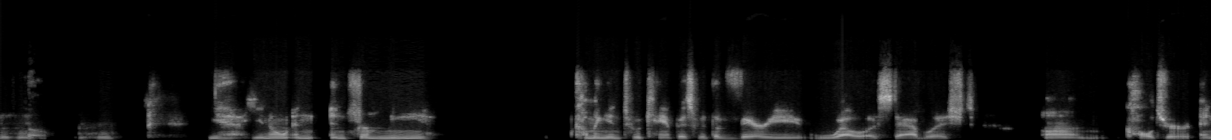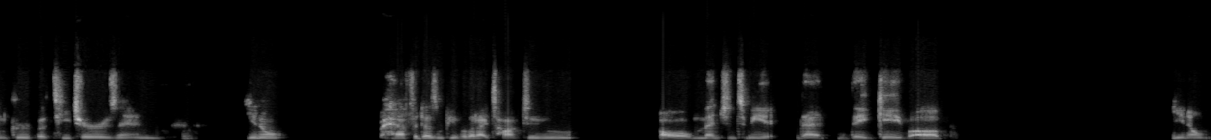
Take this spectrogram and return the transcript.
Mm-hmm. So. Mm-hmm. Yeah, you know, and and for me, coming into a campus with a very well established um, culture and group of teachers and mm. you know half a dozen people that i talked to all mentioned to me that they gave up you know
